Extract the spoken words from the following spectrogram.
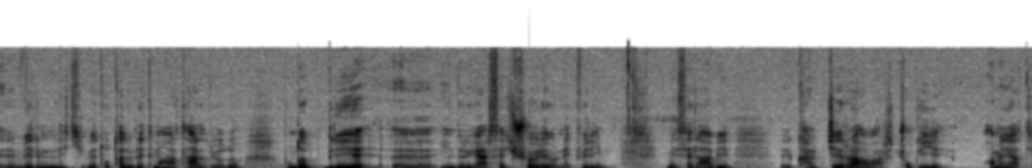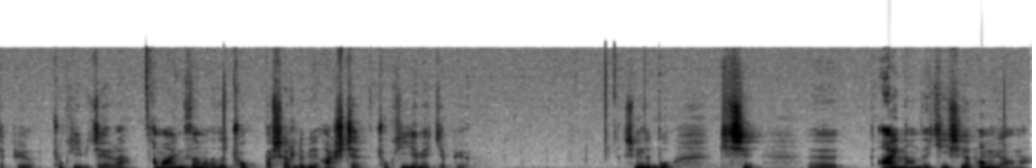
verimlilik ve total üretim artar diyordu. Bunu da bireye indirgersek şöyle örnek vereyim. Mesela bir kalp cerrahı var. Çok iyi ameliyat yapıyor. Çok iyi bir cerrah. Ama aynı zamanda da çok başarılı bir aşçı. Çok iyi yemek yapıyor. Şimdi bu kişi aynı anda iki işi yapamıyor ama.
